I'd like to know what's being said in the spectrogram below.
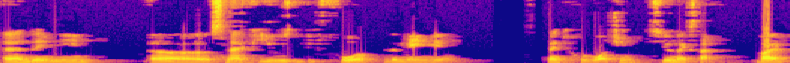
and they mean a snack used before the main meal. Thank you for watching. See you next time. Bye.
